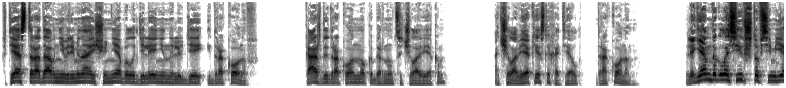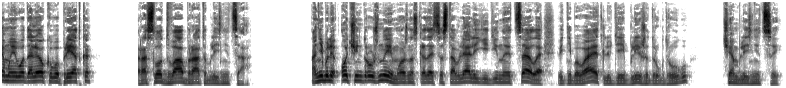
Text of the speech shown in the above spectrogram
В те стародавние времена еще не было деления на людей и драконов. Каждый дракон мог обернуться человеком, а человек, если хотел, драконом. Легенда гласит, что в семье моего далекого предка росло два брата-близнеца. Они были очень дружны, можно сказать, составляли единое целое, ведь не бывает людей ближе друг к другу, чем близнецы.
